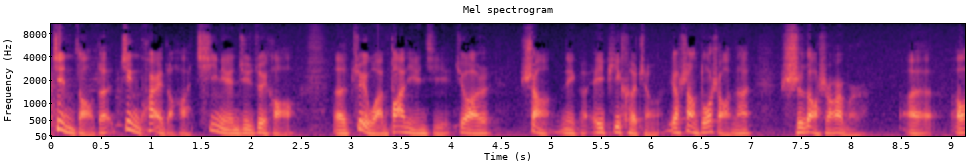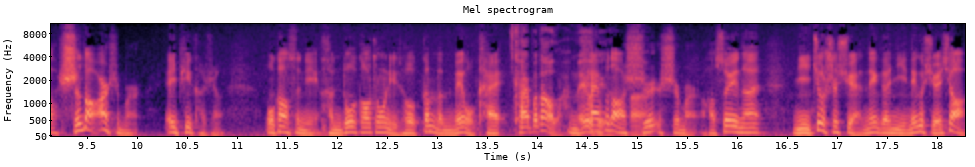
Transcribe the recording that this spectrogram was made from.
尽早的、尽快的哈，七年级最好，呃最晚八年级就要。上那个 AP 课程要上多少呢？十到十二门，呃，哦，十到二十门 AP 课程。我告诉你，很多高中里头根本没有开，开不到了，没有开不到十十门啊。所以呢，你就是选那个你那个学校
